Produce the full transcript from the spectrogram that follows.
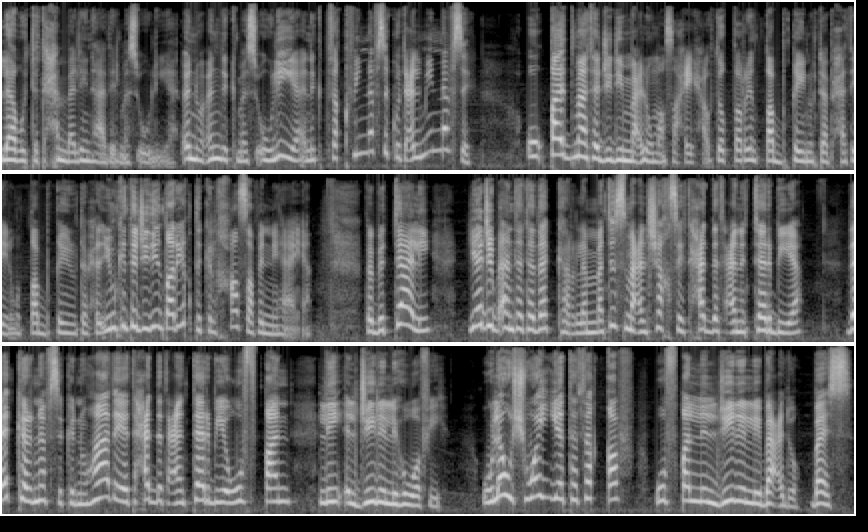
لابد تتحملين هذه المسؤولية. أنه عندك مسؤولية أنك تثقفين نفسك وتعلمين نفسك. وقد ما تجدين معلومة صحيحة وتضطرين تطبقين وتبحثين وتطبقين وتبحثين. يمكن تجدين طريقتك الخاصة في النهاية. فبالتالي يجب أن تتذكر لما تسمع الشخص يتحدث عن التربية ذكر نفسك أنه هذا يتحدث عن التربية وفقا للجيل اللي هو فيه. ولو شوي يتثقف وفقا للجيل اللي بعده. بس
